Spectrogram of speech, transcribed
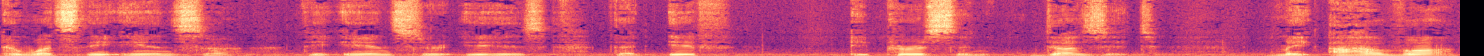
And what's the answer? The answer is that if a person does it, me'ahava,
